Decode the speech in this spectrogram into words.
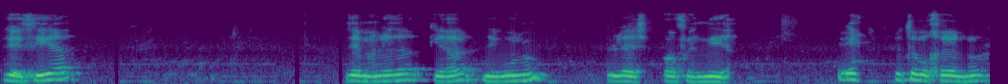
decía de manera que a ninguno les ofendía. Esta mujer no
